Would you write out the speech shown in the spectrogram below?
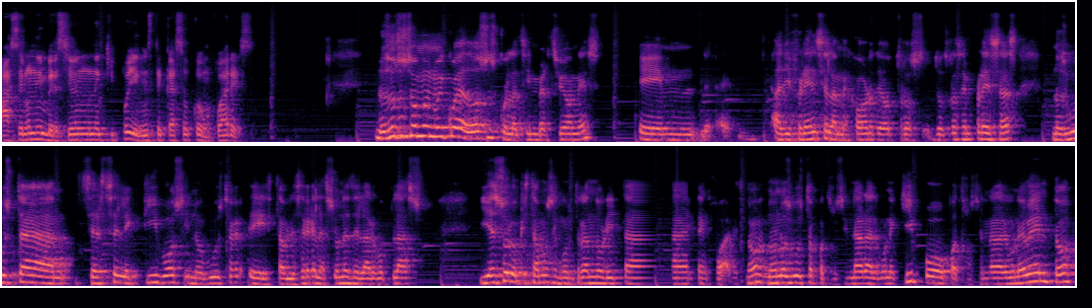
a hacer una inversión en un equipo y en este caso con Juárez? Nosotros somos muy cuidadosos con las inversiones. A diferencia a lo mejor de, otros, de otras empresas, nos gusta ser selectivos y nos gusta eh, establecer relaciones de largo plazo. Y eso es lo que estamos encontrando ahorita en Juárez, ¿no? No nos gusta patrocinar algún equipo o patrocinar algún evento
